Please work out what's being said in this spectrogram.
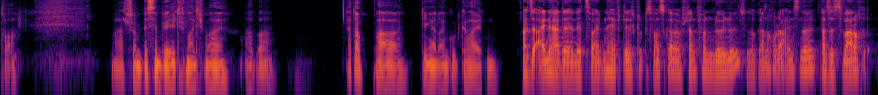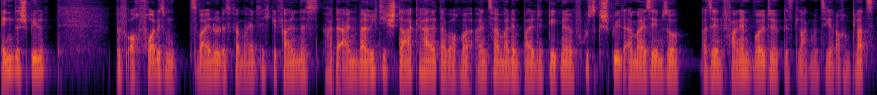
Boah. War schon ein bisschen wild manchmal, aber hat auch ein paar Dinger dann gut gehalten. Also eine hatte in der zweiten Hälfte, ich glaube, das war sogar beim Stand von 0-0, sogar noch oder 1-0. Also es war noch eng das Spiel. Bevor, auch vor diesem 2-0, das vermeintlich gefallen ist, hat er einen Ball richtig stark gehalten, aber auch mal ein, zwei Mal den Ball den Gegner im Fuß gespielt. Einmal ist er eben so, als er ihn fangen wollte, das lag mit Sicherheit auch im Platz,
